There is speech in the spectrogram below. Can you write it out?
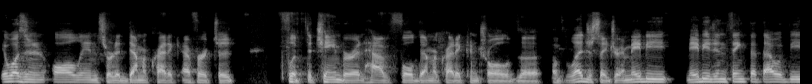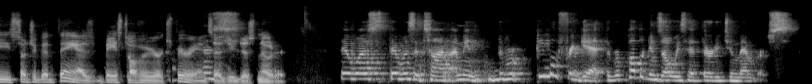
it wasn't an all in sort of democratic effort to flip the chamber and have full democratic control of the of the legislature. And maybe maybe you didn't think that that would be such a good thing as based off of your experience as you just noted. There was there was a time i mean the people forget the republicans always had 32 members.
